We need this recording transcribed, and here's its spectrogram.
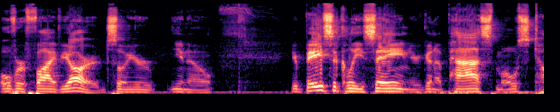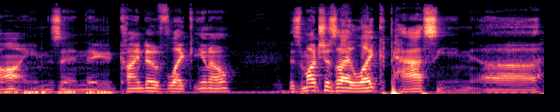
over five yards. So you're you know you're basically saying you're to pass most times and kind of like you know as much as i like passing uh,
